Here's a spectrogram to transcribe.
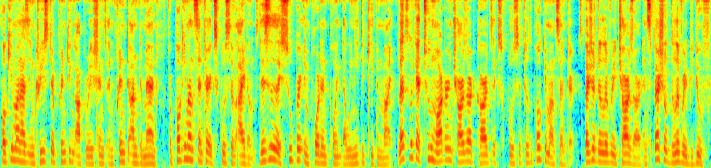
Pokemon has increased their printing operations and print on demand for Pokemon Center exclusive items. This is a super important point that we need to keep in mind. Let's look at two modern Charizard cards exclusive to the Pokemon Center, Special Delivery Charizard and Special Delivery Bidoof.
